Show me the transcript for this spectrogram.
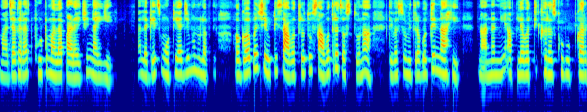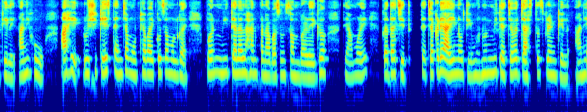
माझ्या घरात फूट मला पाडायची नाही आहे लगेच मोठी आजी म्हणू लागते अगं पण शेवटी सावत्र तो सावत्रच असतो ना? तेव्हा सुमित्रा बोलते नाही नानांनी आपल्यावरती खरंच खूप उपकार केले. आणि हो आहे ऋषिकेश त्यांच्या मोठ्या बायकोचा मुलगा आहे. पण मी त्याला लहानपणापासून सांभाळले ग. त्यामुळे कदाचित त्याच्याकडे आई नव्हती म्हणून मी त्याच्यावर जास्तच प्रेम केलं. आणि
